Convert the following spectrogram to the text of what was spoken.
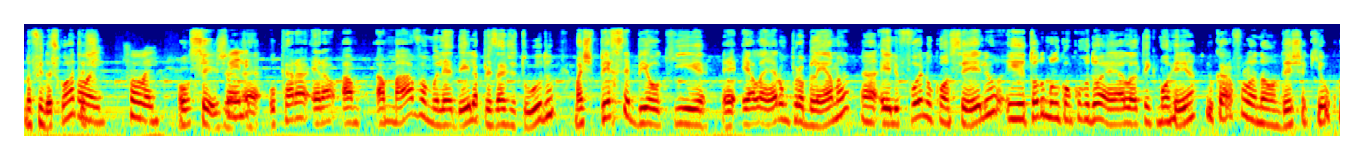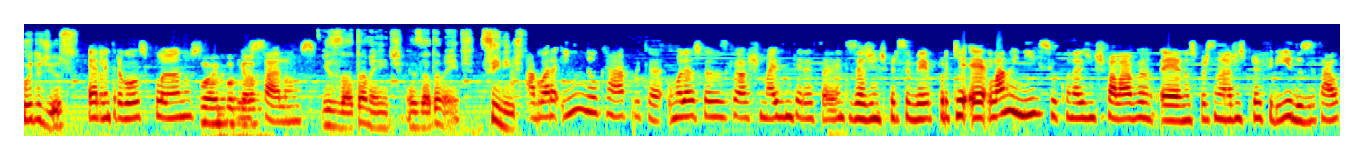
No fim das contas? Foi, foi. Ou seja, Foi ele- é, o cara era, a- amava a mulher dele, apesar de tudo, mas percebeu que é, ela era um problema. é, ele foi no conselho e todo mundo concordou, "É, ela tem que morrer. E o cara falou: não, deixa que eu cuido disso. Ela entregou os planos Foi porque dos Cylons. Exatamente, exatamente. Sinistro. Agora, em New Caprica, uma das coisas que eu acho mais interessantes é a gente perceber, porque é, lá no início, quando a gente falava é, nos personagens preferidos e tal,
